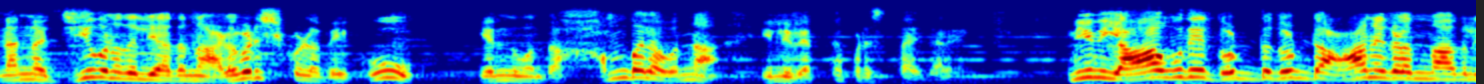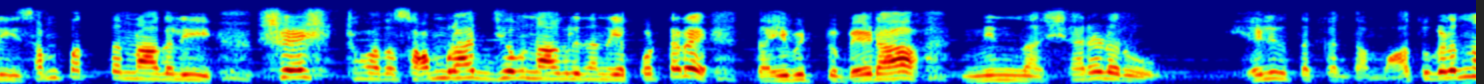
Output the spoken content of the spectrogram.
ನನ್ನ ಜೀವನದಲ್ಲಿ ಅದನ್ನು ಅಳವಡಿಸಿಕೊಳ್ಳಬೇಕು ಎನ್ನುವಂತಹ ಹಂಬಲವನ್ನ ಇಲ್ಲಿ ವ್ಯಕ್ತಪಡಿಸ್ತಾ ಇದ್ದಾರೆ. ನೀನು ಯಾವುದೇ ದೊಡ್ಡ ದೊಡ್ಡ ಆನೆಗಳನ್ನಾಗಲಿ, ಸಂಪತ್ತನ್ನಾಗಲಿ, ಶ್ರೇಷ್ಠವಾದ ಸಾಮ್ರಾಜ್ಯವನ್ನಾಗಲಿ ನನಗೆ ಕೊಟ್ಟರೆ ದಯವಿಟ್ಟು ಬೇಡ. ನಿನ್ನ ಶರಣರು ಹೇಳಿರತಕ್ಕಂಥ ಮಾತುಗಳನ್ನ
